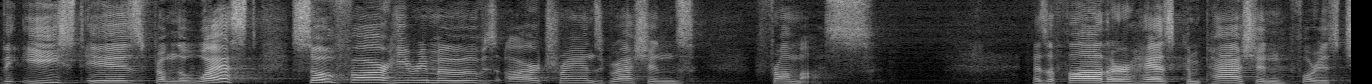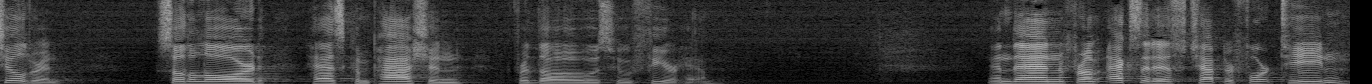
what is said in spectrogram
the east is from the west, so far he removes our transgressions from us. As a father has compassion for his children, so the Lord has compassion for those who fear him. And then from Exodus chapter 14,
